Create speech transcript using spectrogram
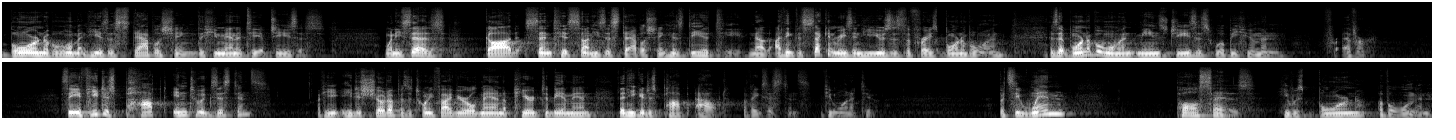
born of a woman, he is establishing the humanity of Jesus. When he says, God sent his son, he's establishing his deity. Now, I think the second reason he uses the phrase born of a woman is that born of a woman means Jesus will be human forever. See, if he just popped into existence, if he, he just showed up as a 25 year old man, appeared to be a man, then he could just pop out of existence if he wanted to. But see, when Paul says he was born of a woman,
